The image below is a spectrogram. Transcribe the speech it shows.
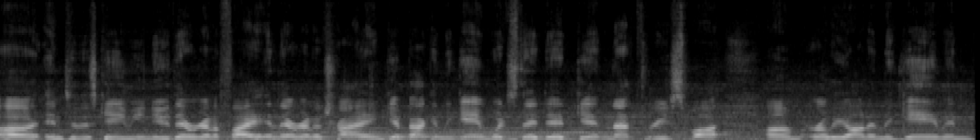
uh, into this game, you knew they were going to fight and they were going to try and get back in the game, which they did get in that three spot um, early on in the game and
